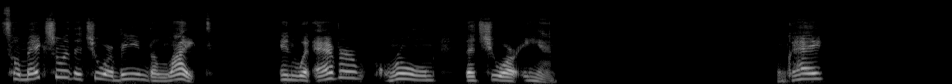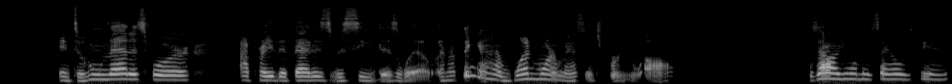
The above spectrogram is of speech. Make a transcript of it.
so make sure that you are being the light in whatever room that you are in. Okay, and to whom that is for, I pray that that is received as well. And I think I have one more message for you all. Is that all you want me to say, Holy Spirit?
